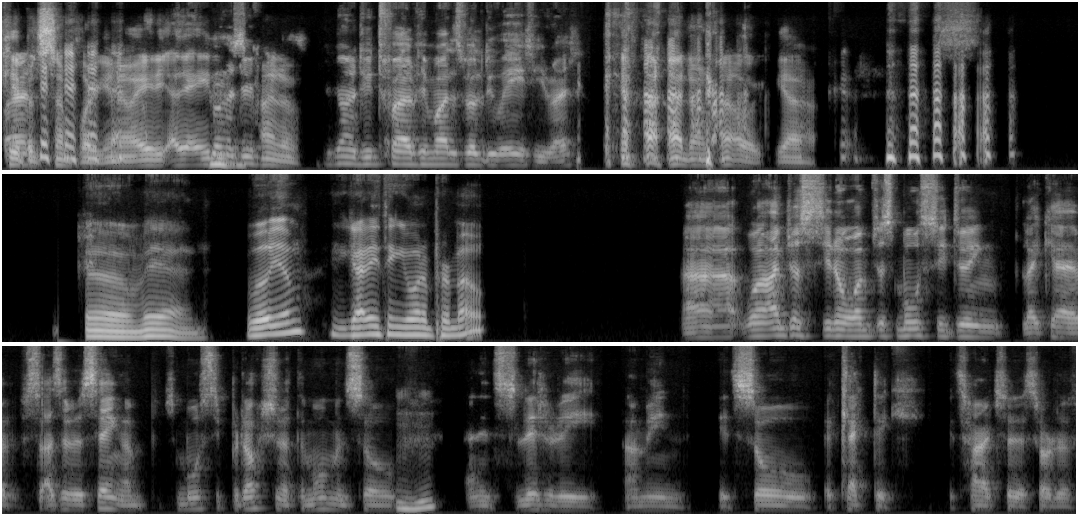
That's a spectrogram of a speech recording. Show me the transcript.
keep it simpler you know 80 80 is do- kind of you're gonna do twelve, you might as well do eighty, right? i don't know yeah oh man. William, you got anything you want to promote? Uh, well, I'm just, you know, I'm just mostly doing like, uh, as I was saying, I'm mostly production at the moment. So, Mhm. and it's literally, I mean, it's so eclectic. It's hard to sort of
